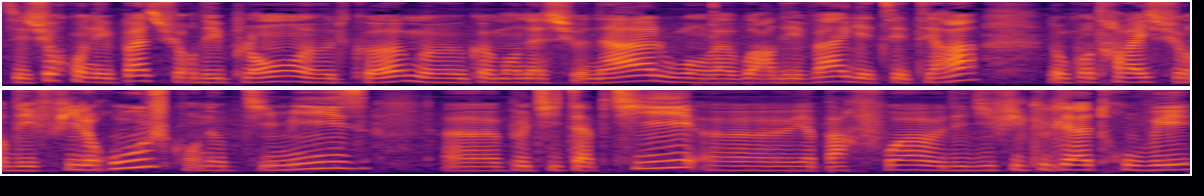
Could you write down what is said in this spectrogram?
c'est sûr qu'on n'est pas sur des plans de com comme en national où on va voir des vagues, etc. Donc on travaille sur des fils rouges qu'on optimise, euh, petit à petit. Euh, il y a parfois euh, des difficultés à trouver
